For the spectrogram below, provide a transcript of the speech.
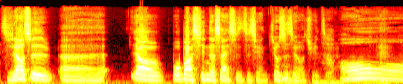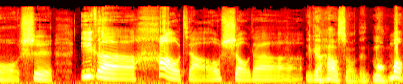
只要是呃要播报新的赛事之前，就是这首曲子。哦，是一个号角手的一个号手的梦。梦，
